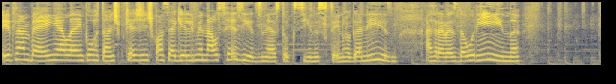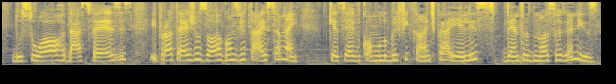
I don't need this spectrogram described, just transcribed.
E também ela é importante porque a gente consegue eliminar os resíduos, né? As toxinas que tem no organismo, através da urina. do suor, das fezes e protege os órgãos vitais também, porque serve como lubrificante para eles dentro do nosso organismo.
